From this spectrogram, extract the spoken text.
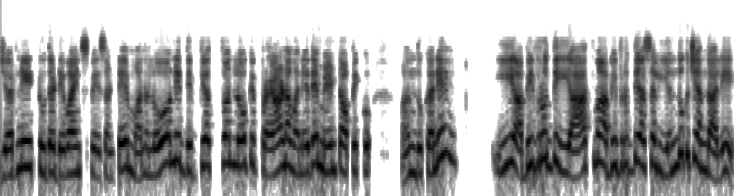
journey to the divine space అంటే మనలోని దివ్యత్వంలోకి ప్రయాణం అనేదే మెయిన్ టాపిక్. అందుకనే ఈ అభివృద్ధి ఈ ఆత్మ అభివృద్ధి అసలు ఎందుకు చెందాలి?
